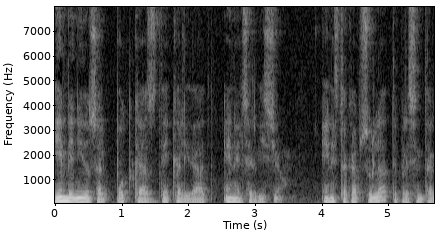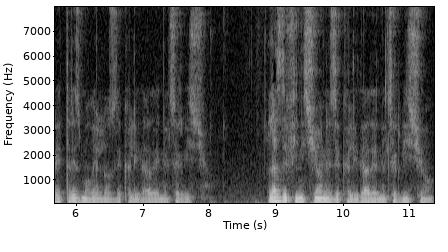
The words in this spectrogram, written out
Bienvenidos al podcast de calidad en el servicio. En esta cápsula te presentaré tres modelos de calidad en el servicio. Las definiciones de calidad en el servicio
